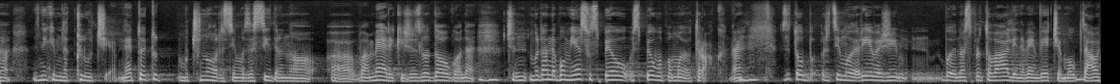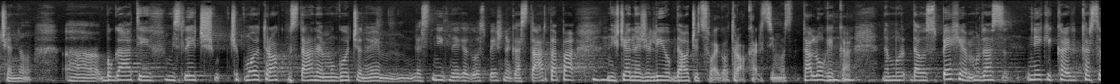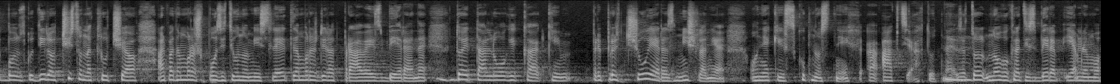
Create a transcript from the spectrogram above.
z nekim naključjem. Ne. To je tudi močno recimo zasidrano uh, v Ameriki že zelo dolgo. Ne. Če morda ne bom jaz uspel, uspel bo pa moj otrok. Ne. Zato recimo reveži bojo nasprotovali ne vem, večjemu obdavčenju uh, bogatih, misleč, če moj otrok postane mogoče ne vem, lastnik nekega uspešnega startupa, uh -huh. nihče ne želi obdavčiti svojega otroka. Recimo. Ta logika, uh -huh. da, mor, da uspeh je morda nekaj, kar, kar se bo zgodilo čisto na ključjo, ali pa da moraš pozitivno misliti, da moraš delati prave izbire. Uh -huh. To je ta logika, ki preprečuje razmišljanje o nekih skupnostnih a, akcijah. Tudi, mm -hmm. Zato mnogo krat izbire jemljemo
